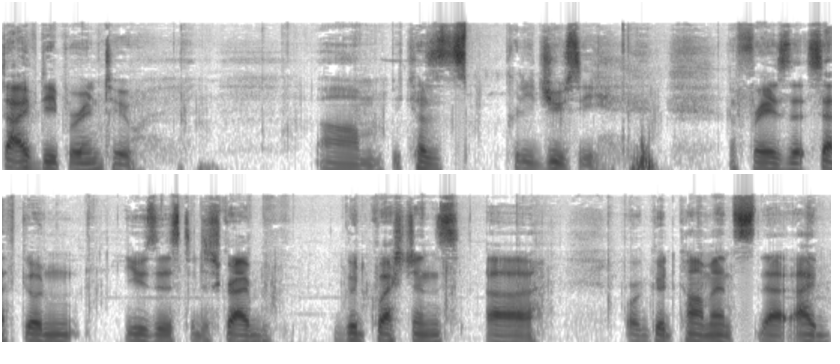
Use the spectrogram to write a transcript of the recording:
dive deeper into um, because it's pretty juicy. A phrase that Seth Godin uses to describe good questions uh, or good comments that I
